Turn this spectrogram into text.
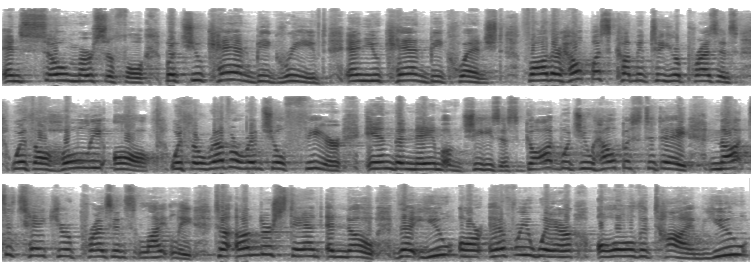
and so merciful, but you can be grieved and you can be quenched. Father, help us come into your presence with a holy awe, with a reverential fear in the name of Jesus. God, would you help us today not to take your presence lightly, to understand and know that you are everywhere all the time. You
